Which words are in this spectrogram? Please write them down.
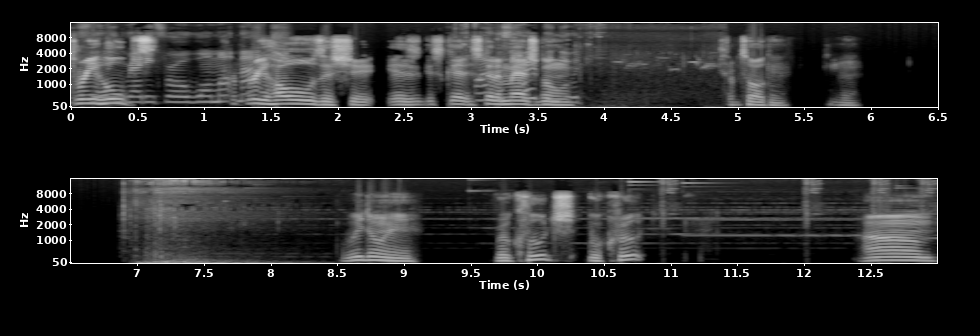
three hoops, ready for a warm-up three holes and shit. It's, it's I got a match going. would- Stop talking. On. What we doing here? Recruit recruit. Um.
